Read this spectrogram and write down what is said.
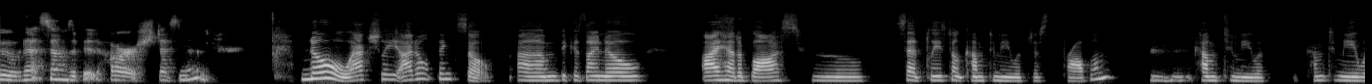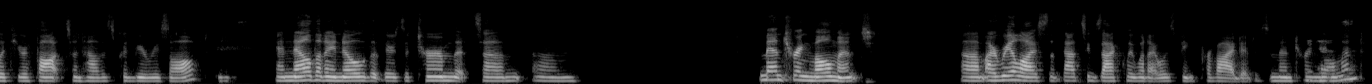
Ooh, that sounds a bit harsh, doesn't it? No, actually, I don't think so. Um, because I know I had a boss who said, please don't come to me with just the problem. Mm-hmm. Come to me with come to me with your thoughts on how this could be resolved. Yes. And now that I know that there's a term that's um, um, mentoring moment, um, I realized that that's exactly what I was being provided as a mentoring yes. moment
